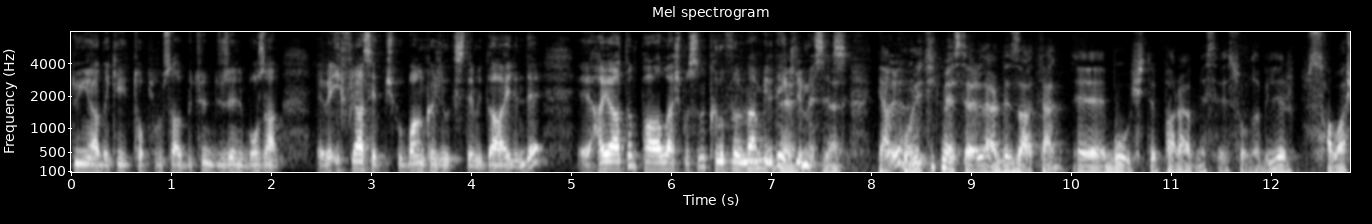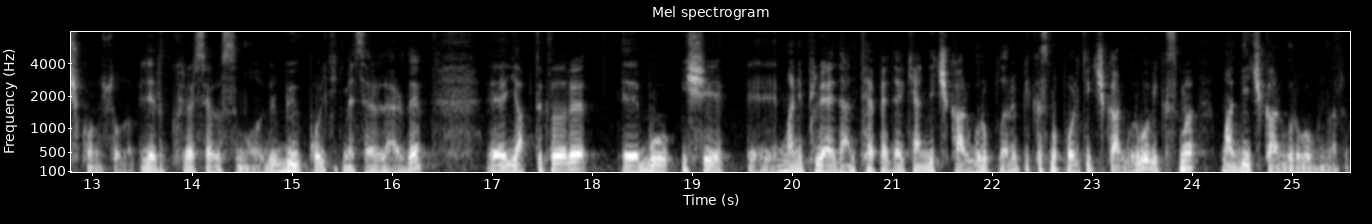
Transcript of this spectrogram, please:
dünyadaki toplumsal bütün düzeni bozan ve iflas etmiş bu bankacılık sistemi dahilinde e, hayatın pahalılaşmasının kılıflarından biri de evet, iklim meselesi. Evet. Ya yani politik mi? meselelerde zaten e, bu işte para meselesi olabilir, savaş konusu olabilir, küresel ısınma olabilir. Büyük politik meselelerde e, yaptıkları e, bu işi e, manipüle eden tepede kendi çıkar grupları, bir kısmı politik çıkar grubu, bir kısmı maddi çıkar grubu bunların.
